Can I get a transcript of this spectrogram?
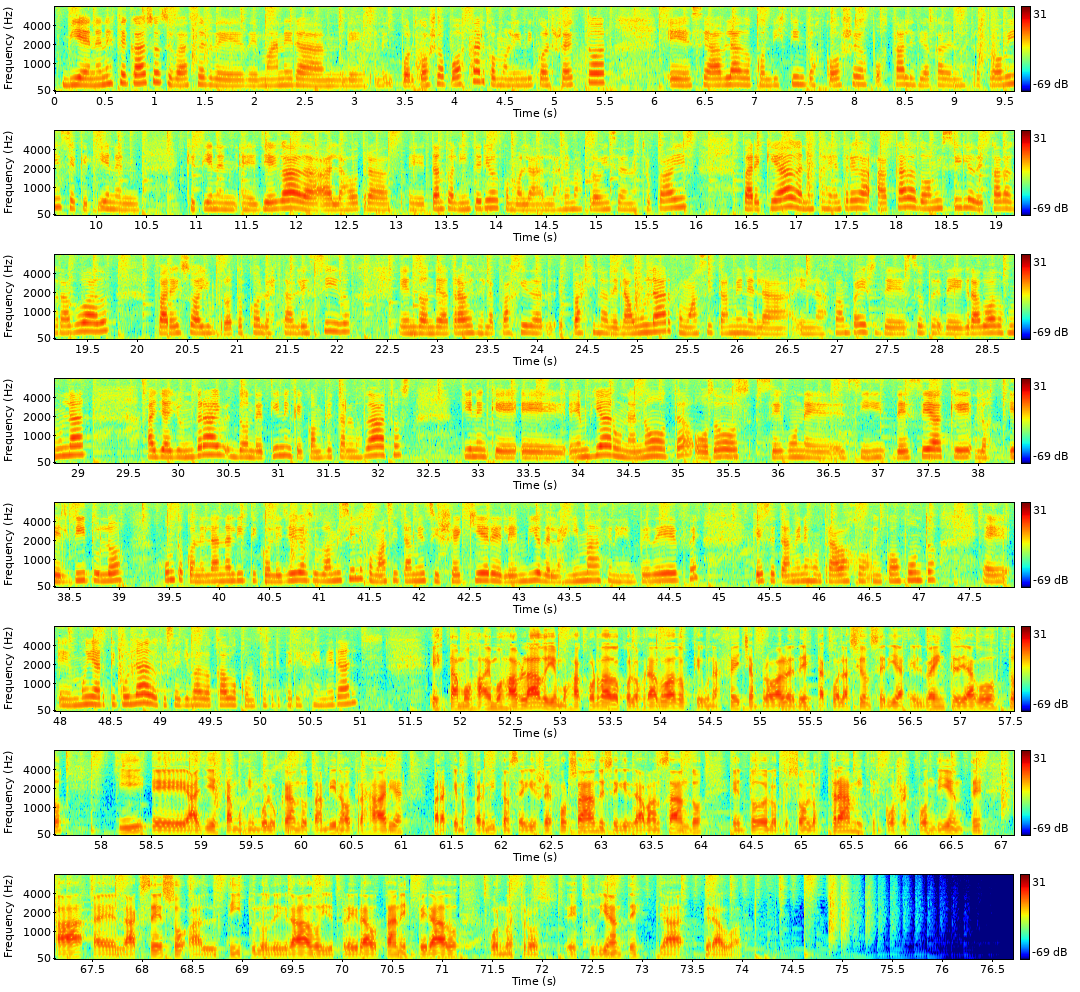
Bien, en este caso se va a hacer de, manera por correo postal, como le indicó el rector. Eh, se ha hablado con distintos correos postales de acá de nuestra provincia que tienen, que tienen eh, llegada a las otras, tanto al interior como a las demás provincias de nuestro país, para que hagan estas entregas a cada domicilio de cada graduado para eso hay un protocolo establecido en donde a través de la página, de la UNLAR, como así también en la, en la fanpage de, de graduados UNLAR, allá hay un drive donde tienen que completar los datos, tienen que eh, enviar una nota o dos según eh, si desea que el título junto con el analítico le llegue a su domicilio, como así también si requiere el envío de las imágenes en PDF que ese también es un trabajo en conjunto eh, eh, muy articulado que se ha llevado a cabo con Secretaría General. Estamos, hemos hablado y hemos acordado con los graduados que una fecha probable de esta colación sería el 20 de agosto y eh, allí estamos involucrando también a otras áreas para que nos permitan seguir reforzando y seguir avanzando en todo lo que son los trámites correspondientes al acceso al título de grado y de pregrado tan esperado por nuestros estudiantes ya graduados.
